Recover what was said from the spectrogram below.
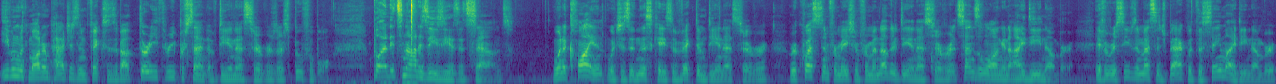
Even with modern patches and fixes, about 33% of DNS servers are spoofable. But it's not as easy as it sounds. When a client, which is in this case a victim DNS server, requests information from another DNS server, it sends along an ID number. If it receives a message back with the same ID number,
